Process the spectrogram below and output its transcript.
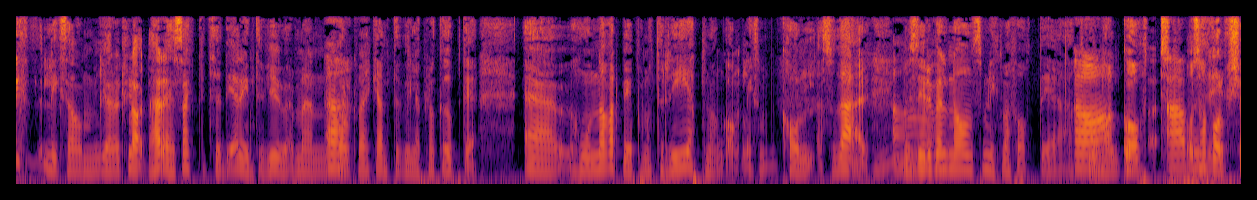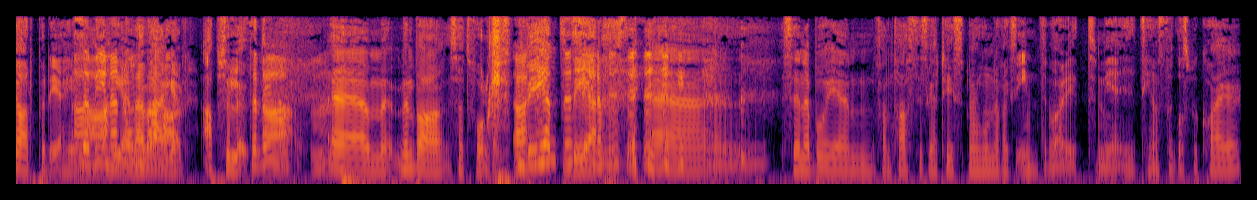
liksom göra klart. Det här har jag sagt i tidigare intervjuer men Ja. folk verkar inte vilja plocka upp det. Eh, hon har varit med på något rep någon gång, liksom, koll, sådär. Men så är det väl någon som liksom har fått det att Ja, hon har och- gått ja, och så har folk kört på det hela, Sabina hela vägen. har. Absolut. Sabina, mm. Ehm, men bara så att folk vet det. Eh, Senabo är en fantastisk artist men hon har faktiskt inte varit med i Tensta Gospel Choir.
